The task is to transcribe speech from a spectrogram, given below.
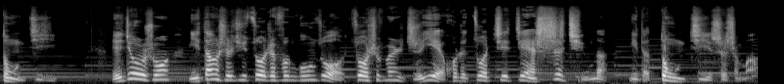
动机。也就是说，你当时去做这份工作、做这份职业或者做这件事情的，你的动机是什么？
